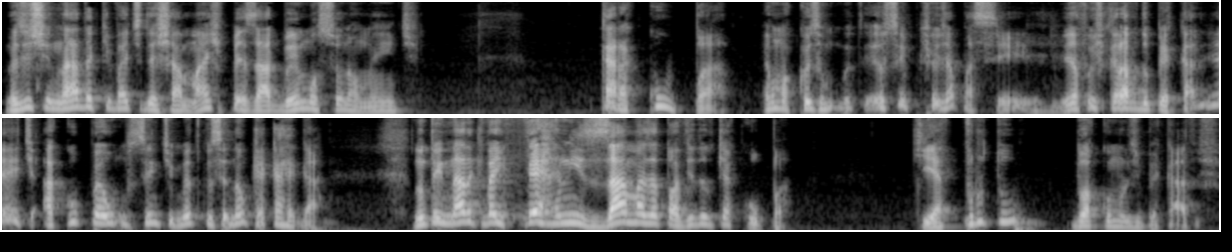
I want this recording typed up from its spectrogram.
Não existe nada que vai te deixar mais pesado emocionalmente. Cara, a culpa é uma coisa. muito- Eu sei porque eu já passei. Eu já fui escravo do pecado. Gente, a culpa é um sentimento que você não quer carregar. Não tem nada que vai infernizar mais a tua vida do que a culpa, que é fruto do acúmulo de pecados.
